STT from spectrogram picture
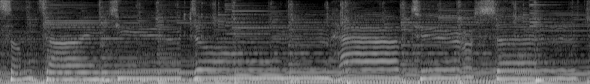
Sometimes you don't have to search,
